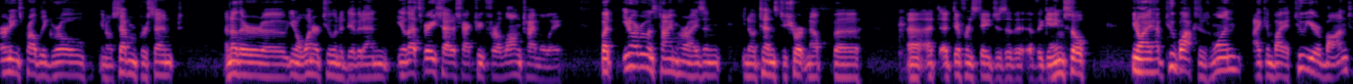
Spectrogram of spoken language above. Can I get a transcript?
Earnings probably grow, you know, seven percent. Another, uh, you know, one or two in a dividend. You know, that's very satisfactory for a long time away. But you know, everyone's time horizon, you know, tends to shorten up uh, uh, at, at different stages of the of the game. So, you know, I have two boxes. One, I can buy a two-year bond.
